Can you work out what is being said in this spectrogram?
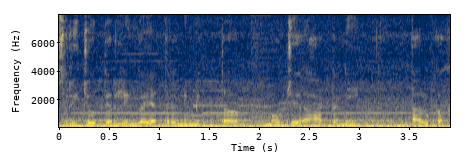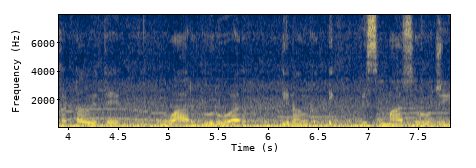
श्री ज्योतिर्लिंग यात्रेनिमित्त मौजे रहाटणी तालुका खटाव येथे वार गुरुवार दिनांक एकवीस मार्च रोजी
